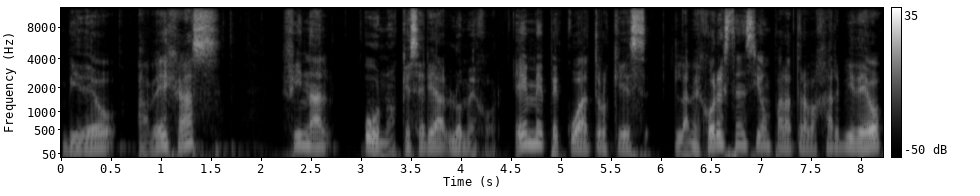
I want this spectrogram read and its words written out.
video abejas final 1, que sería lo mejor. MP4, que es la mejor extensión para trabajar video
